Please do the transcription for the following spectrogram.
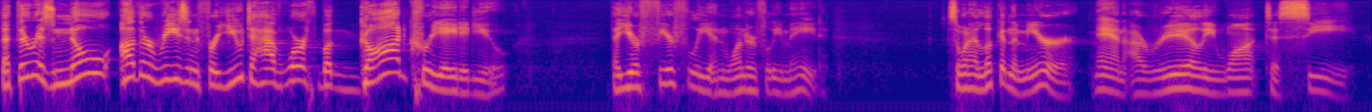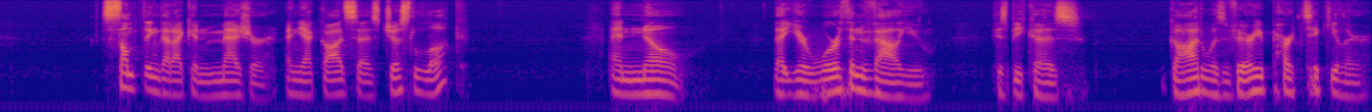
That there is no other reason for you to have worth but God created you. That you're fearfully and wonderfully made. So when I look in the mirror, man, I really want to see something that I can measure. And yet God says, just look and know that your worth and value is because God was very particular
